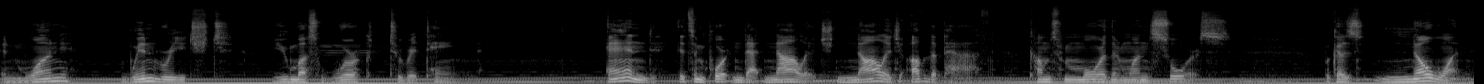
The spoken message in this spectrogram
and one, when reached, you must work to retain. And it's important that knowledge, knowledge of the path, comes from more than one source because no one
